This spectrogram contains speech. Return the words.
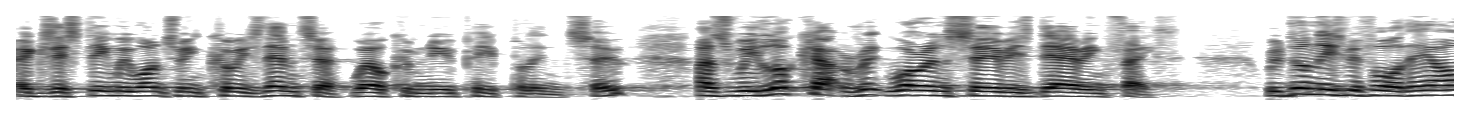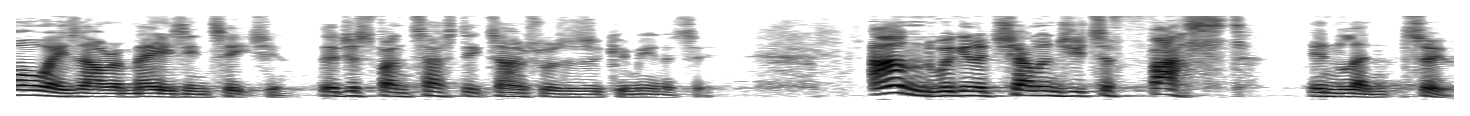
existing, we want to encourage them to welcome new people in too. As we look at Rick Warren's series, Daring Faith, we've done these before. They always are amazing teaching. They're just fantastic times for us as a community. And we're going to challenge you to fast in Lent too,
